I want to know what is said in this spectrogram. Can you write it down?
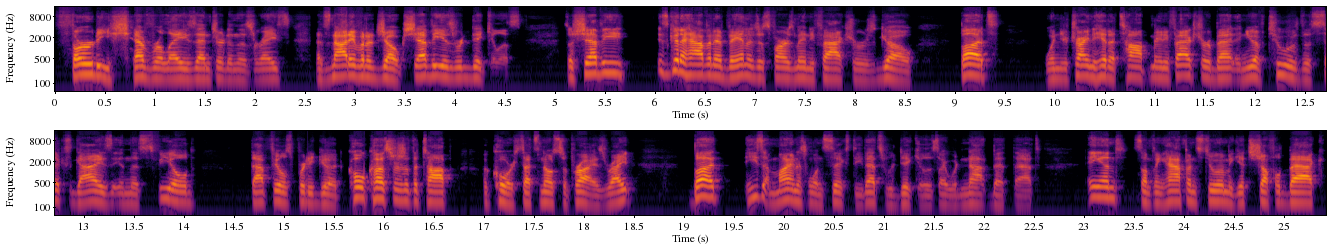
30 Chevrolets entered in this race. That's not even a joke. Chevy is ridiculous. So Chevy is going to have an advantage as far as manufacturers go. But when you're trying to hit a top manufacturer bet and you have two of the six guys in this field, that feels pretty good. Cole Custer's at the top. Of course, that's no surprise, right? But he's at minus 160. That's ridiculous. I would not bet that. And something happens to him. He gets shuffled back.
